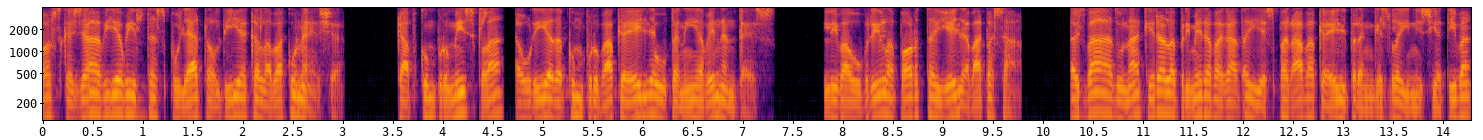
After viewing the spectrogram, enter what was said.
cos que ja havia vist despullat el dia que la va conèixer. Cap compromís clar, hauria de comprovar que ella ho tenia ben entès. Li va obrir la porta i ella va passar. Es va adonar que era la primera vegada i esperava que ell prengués la iniciativa,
